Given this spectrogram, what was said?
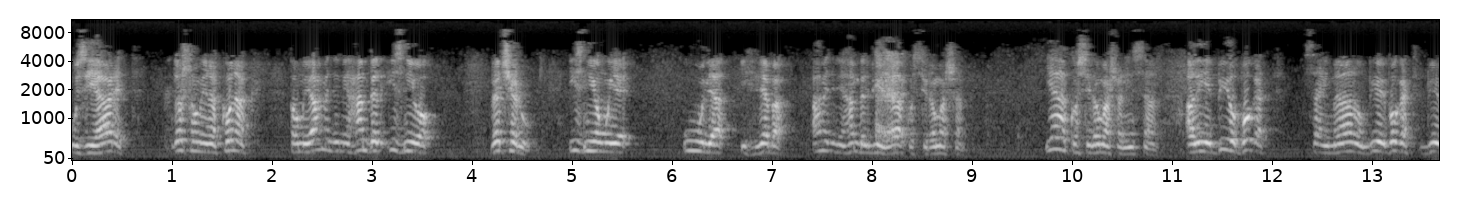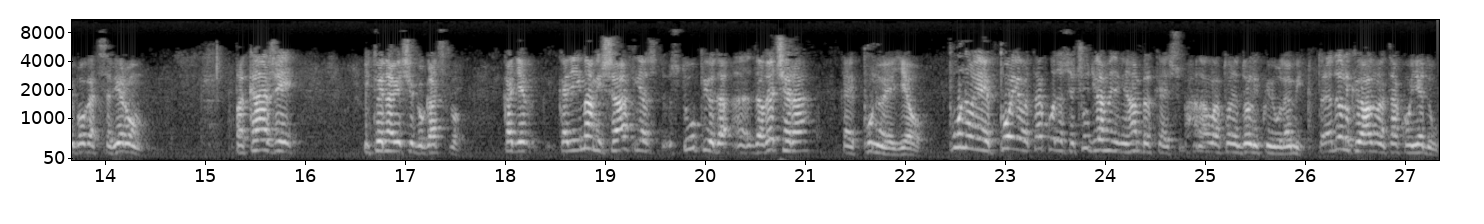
u zijaret došao mi na konak, pa mu je Ahmed ibn Hanbel iznio večeru, iznio mu je ulja i hljeba. Ahmed ibn Hanbel bio jako siromašan, jako siromašan insan, ali je bio bogat sa imanom, bio je bogat, bio je bogat sa vjerom. Pa kaže, i to je najveće bogatstvo, kad je, kad je imam i šafija stupio da, da večera, kad je puno je jeo. Puno je pojeo tako da se čudi Ahmed ibn Hanbel, kaže subhanallah, to ne dolikuje u lemi, to ne dolikuje alima tako jedu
